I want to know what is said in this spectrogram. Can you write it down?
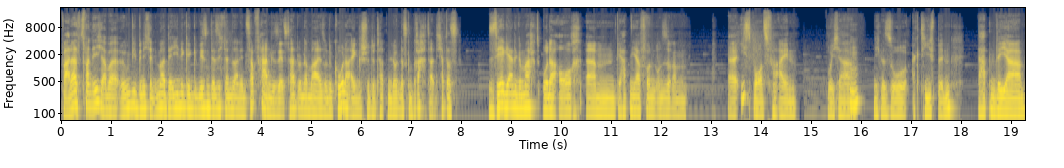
war das, fand ich, aber irgendwie bin ich dann immer derjenige gewesen, der sich dann an den Zapfhahn gesetzt hat und dann mal so eine Cola eingeschüttet hat und den Leuten das gebracht hat. Ich habe das sehr gerne gemacht. Oder auch, ähm, wir hatten ja von unserem äh, E-Sports-Verein, wo ich ja mhm. nicht mehr so aktiv bin, da hatten wir ja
